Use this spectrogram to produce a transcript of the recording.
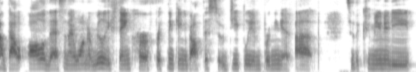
about all of this, and I want to really thank her for thinking about this so deeply and bringing it up to the community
